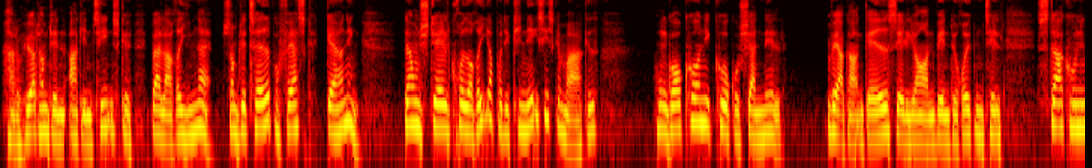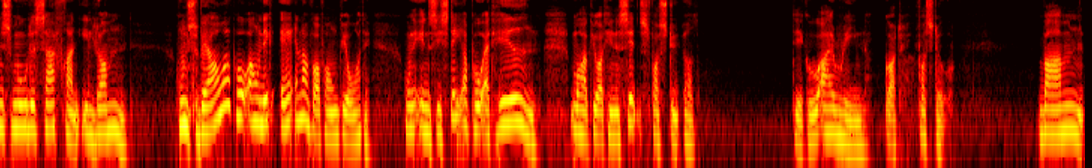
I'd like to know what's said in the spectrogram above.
Har du hørt om den argentinske ballerina, som blev taget på fersk gerning, da hun stjal krydderier på det kinesiske marked? Hun går kun i Coco Chanel. Hver gang gadesælgeren vendte ryggen til, stak hun en smule safran i lommen. Hun sværger på, at hun ikke aner, hvorfor hun gjorde det. Hun insisterer på, at heden må have gjort hende sindsforstyrret. Det kunne Irene godt forstå. Varmen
